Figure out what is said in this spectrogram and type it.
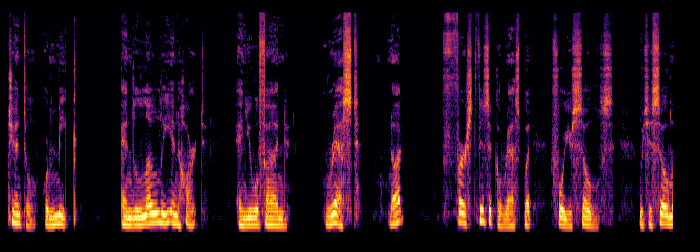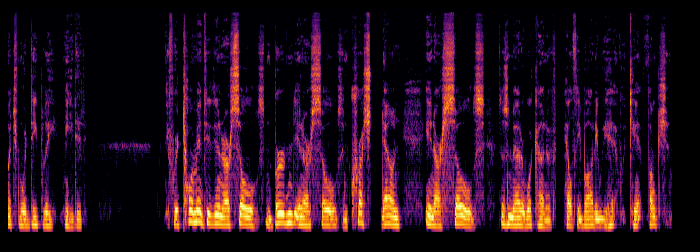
gentle or meek and lowly in heart, and you will find rest, not first physical rest, but for your souls, which is so much more deeply needed if we're tormented in our souls and burdened in our souls and crushed down in our souls, it doesn't matter what kind of healthy body we have, we can't function.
